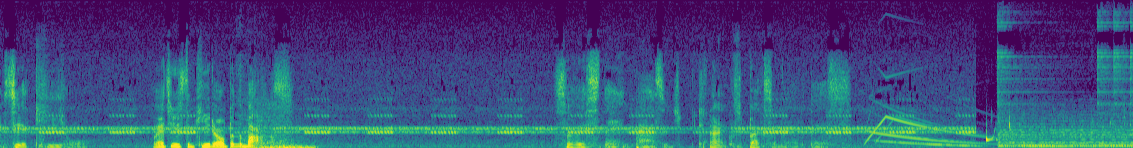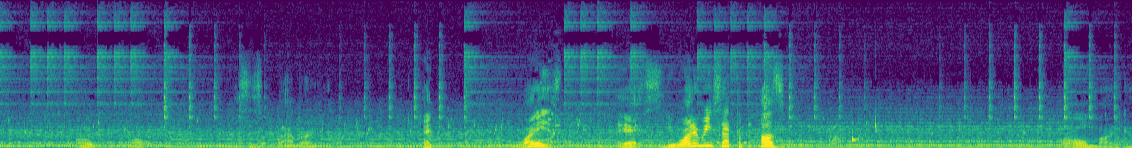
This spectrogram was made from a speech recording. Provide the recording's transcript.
I see a keyhole. Let's use the key to open the box. So this is the hidden passage. Can I expect something like this? Oh, whoa. This is elaborate. And what is this? You want to reset the puzzle? Oh my god.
